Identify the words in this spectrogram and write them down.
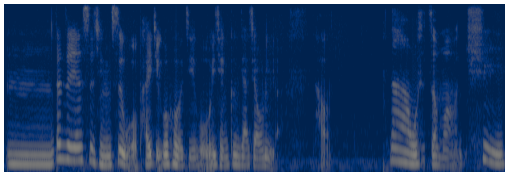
嗯，但这件事情是我排解过后的结果，我以前更加焦虑了。好。那我是怎么去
